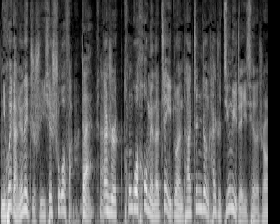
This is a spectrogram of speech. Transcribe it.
你会感觉那只是一些说法。对，但是通过后面的这一段，他真正开始经历这一切的时候，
